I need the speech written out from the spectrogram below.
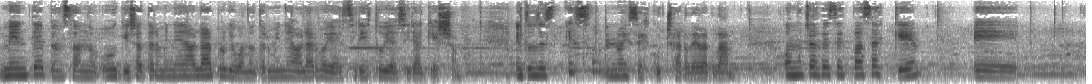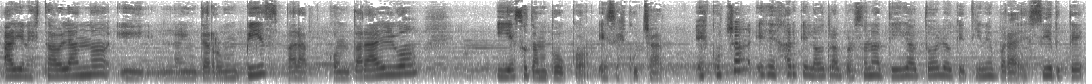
mente pensando, uy, que ya terminé de hablar, porque cuando termine de hablar voy a decir esto, voy a decir aquello. Entonces, eso no es escuchar de verdad. O muchas veces pasa que eh, alguien está hablando y la interrumpís para contar algo y eso tampoco es escuchar. Escuchar es dejar que la otra persona te diga todo lo que tiene para decirte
